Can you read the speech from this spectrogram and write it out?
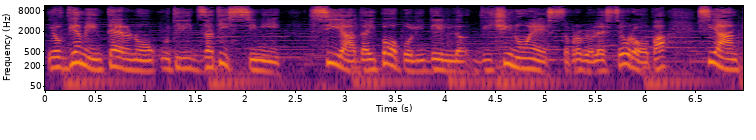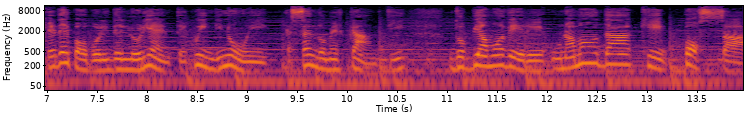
e ovviamente erano utilizzatissimi sia dai popoli del vicino est, proprio l'est Europa, sia anche dai popoli dell'Oriente. Quindi noi, essendo mercanti, dobbiamo avere una moda che possa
